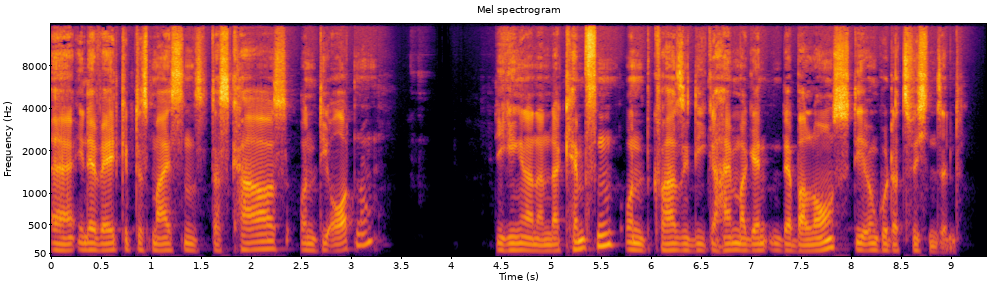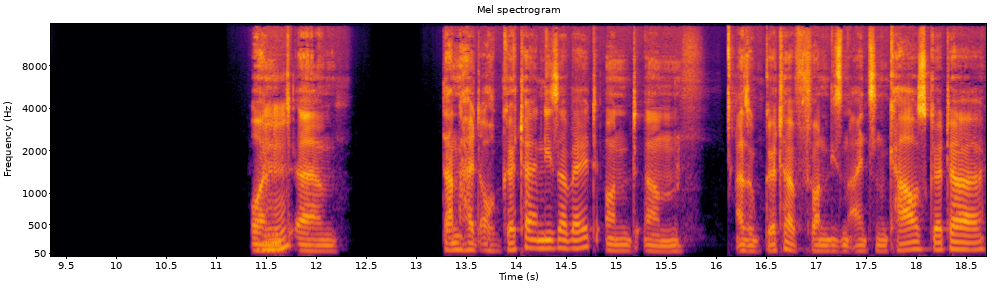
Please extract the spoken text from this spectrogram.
Äh, in der Welt gibt es meistens das Chaos und die Ordnung, die gegeneinander kämpfen und quasi die Geheimagenten der Balance, die irgendwo dazwischen sind. Und ähm, dann halt auch Götter in dieser Welt und ähm, also Götter von diesen einzelnen Chaosgötter,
